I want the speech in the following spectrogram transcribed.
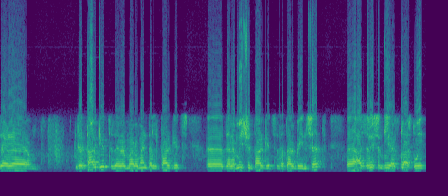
their um, the targets, the environmental targets, uh, the emission targets that are being set uh, as recently as last week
